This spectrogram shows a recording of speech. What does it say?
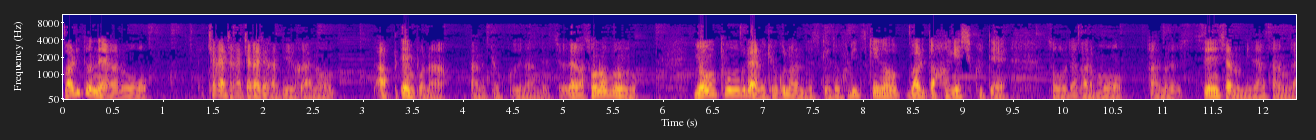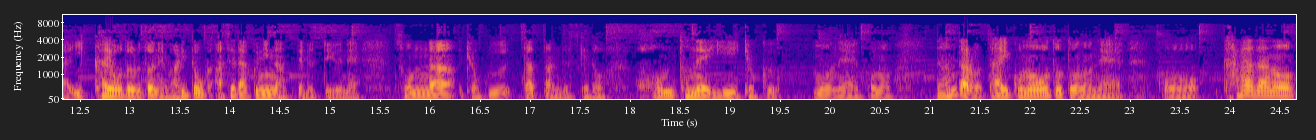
割とね、あの、チャカチャカチャカチャカというか、あの、アップテンポな、あの曲なんですよ。だからその分、4分ぐらいの曲なんですけど、振り付けが割と激しくて、そう、だからもう、あの、出演者の皆さんが一回踊るとね、割と汗だくになってるっていうね、そんな曲だったんですけど、ほんとね、いい曲。もうね、この、なんだろう、太鼓の音とのね、こう、体の、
